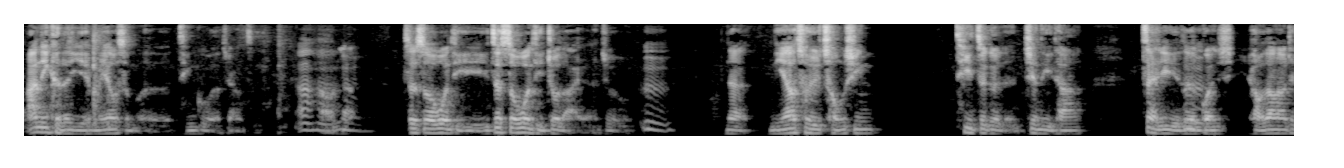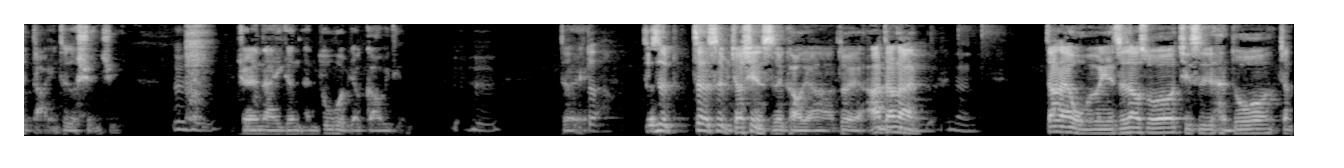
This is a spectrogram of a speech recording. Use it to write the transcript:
啊，你可能也没有什么听过的这样子，嗯，好，那这时候问题，这时候问题就来了，就嗯，那你要出去重新。替这个人建立他在意的这个关系，好让他去打赢这个选举。嗯，觉得哪一个难度会比较高一点？嗯，对，对，这是这是比较现实的考量啊。对啊，当然，嗯，当然我们也知道说，其实很多讲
